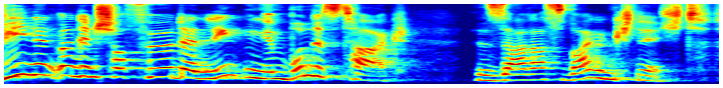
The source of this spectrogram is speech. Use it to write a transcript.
Wie nennt man den Chauffeur der Linken im Bundestag? Sarahs Wagenknecht.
